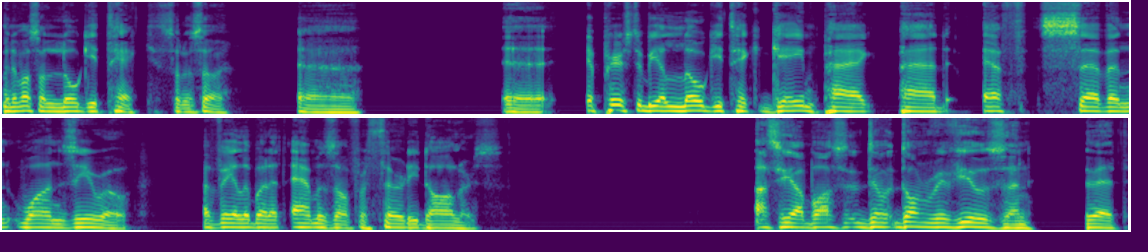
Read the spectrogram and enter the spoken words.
Men det var som Logitech, som du sa. Uh, uh, appears to be a Logitech Gamepad pad F710. Available at Amazon for 30 dollars. Alltså jag bara, de, de reviewsen, du vet.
